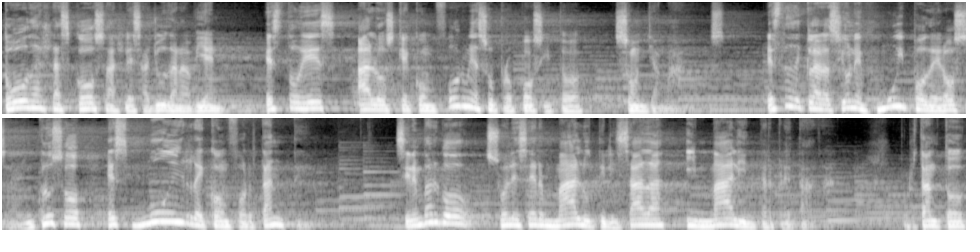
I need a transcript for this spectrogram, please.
todas las cosas les ayudan a bien. Esto es, a los que conforme a su propósito son llamados. Esta declaración es muy poderosa, incluso es muy reconfortante. Sin embargo, suele ser mal utilizada y mal interpretada. Por tanto,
